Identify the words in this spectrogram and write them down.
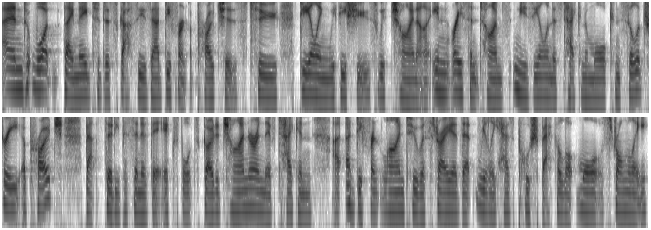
And what they need to discuss is our different approaches to dealing with issues with China. In recent times, New Zealand has taken a more conciliatory approach. About 30% of their exports go to China, and they've taken a, a different line to Australia that really has pushed back a lot more strongly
